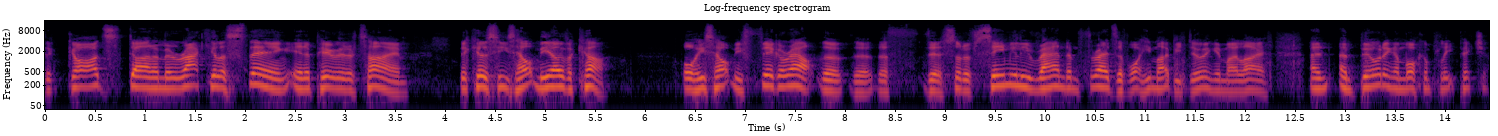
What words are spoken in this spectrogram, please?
that God's done a miraculous thing in a period of time because He's helped me overcome or he's helped me figure out the, the, the, the, sort of seemingly random threads of what he might be doing in my life and, and building a more complete picture.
